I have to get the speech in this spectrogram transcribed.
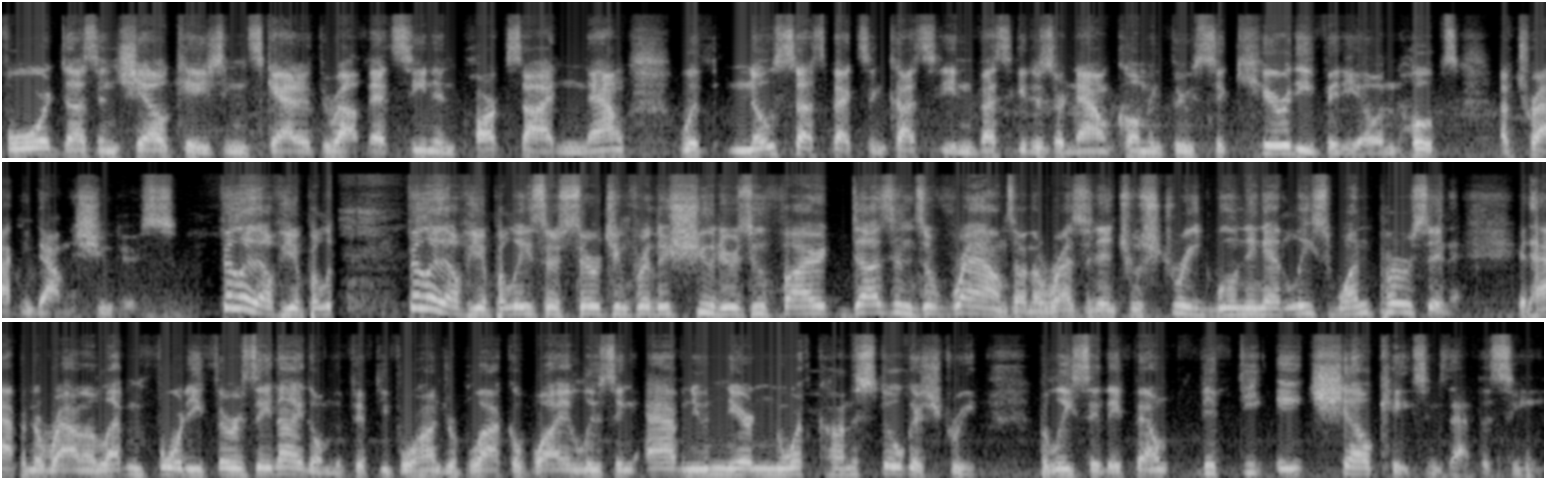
four dozen shell casings scattered throughout that scene in Parkside. And now, with no suspects in custody, investigators are now combing through security video in hopes of tracking down the shooters. Philadelphia police. Philadelphia police are searching for the shooters who fired dozens of rounds on a residential street, wounding at least one person. It happened around 11:40 Thursday night on the 5400 block of Wyalusing Avenue near North Conestoga Street. Police say they found 58 shell casings at the scene.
